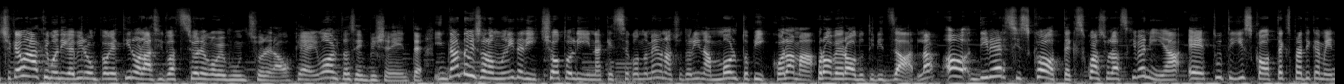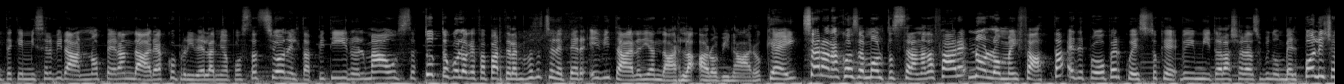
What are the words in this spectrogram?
cerchiamo un attimo di capire un pochettino la situazione come funzionerà, ok? Molto semplicemente. Intanto mi sono munita di ciotolina, che secondo me è una ciotolina molto piccola, ma proverò ad utilizzarla. Ho diversi scottex qua sulla scrivania e tutti gli scottex praticamente che mi serviranno per andare a coprire la mia postazione, il tappetino, il mouse, tutto quello che fa parte della mia postazione per evitare di andarla a rovinare, ok? Sarà una cosa molto strana da fare, non l'ho mai fatta ed è proprio per questo che vi invito a lasciare subito un bel pollice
